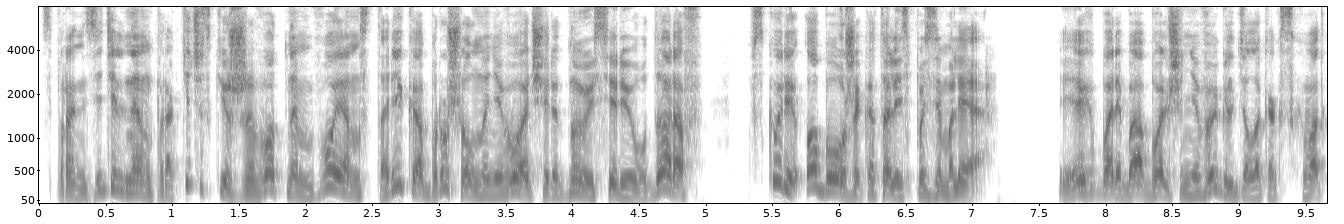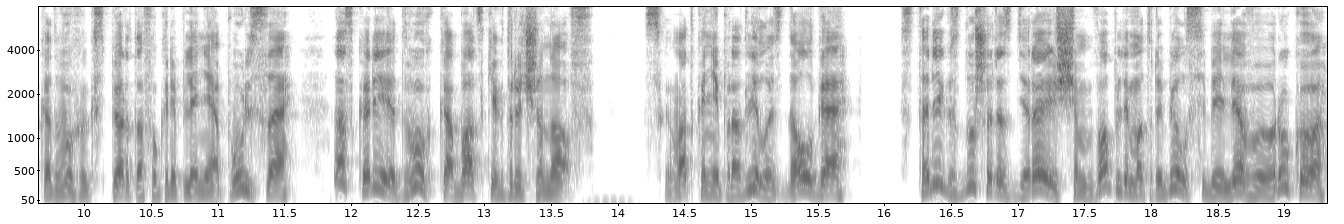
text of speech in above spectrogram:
С пронзительным, практически животным воем старик обрушил на него очередную серию ударов, вскоре оба уже катались по земле. Их борьба больше не выглядела как схватка двух экспертов укрепления пульса, а скорее двух кабацких драчунов. Схватка не продлилась долго. Старик с душераздирающим воплем отрубил себе левую руку,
